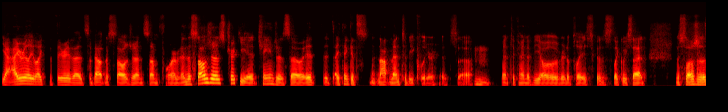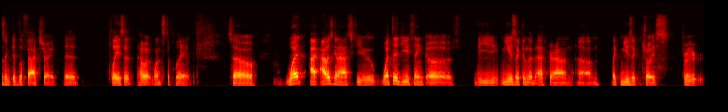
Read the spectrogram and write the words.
yeah, I really like the theory that it's about nostalgia in some form, and nostalgia is tricky. It changes, so it, it I think it's not meant to be clear. It's uh, Mhm. meant to kind of be all over the place because, like we said, nostalgia doesn't get the facts right. It plays it how it wants to play it. So, what I, I was going to ask you, what did you think of the music in the background, um, like music choice for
